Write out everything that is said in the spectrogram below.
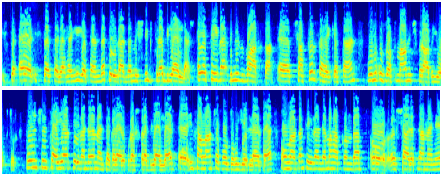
İşte əgər istəsələr həqiqətən də peyvəndləmə işini bitirə bilərlər. Əgər peyvəndimiz varsa, e, çatırsa həqiqətən bunu uzatmağın heç bir adı yoxdur. Bunun üçün səyyar peyvəndləmə məntəqələri quraşdıra bilərlər. E, insanların çox olduğu yerlərdə onlardan peyvəndləmə haqqında o e, şəhadətnaməni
